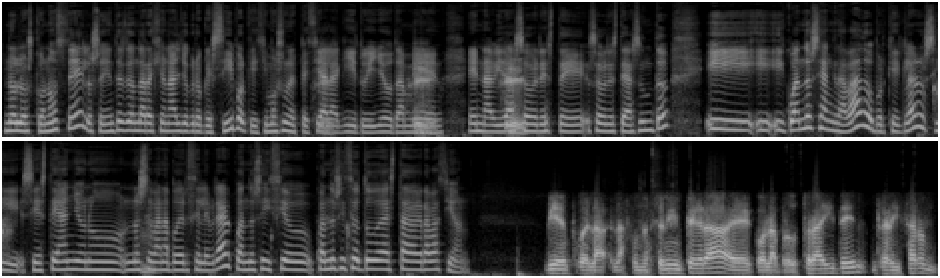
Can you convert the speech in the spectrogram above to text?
no los conoce, los oyentes de Onda Regional yo creo que sí, porque hicimos un especial aquí, tú y yo también en Navidad sobre este, sobre este asunto. Y, y, cuándo se han grabado? Porque claro, si, si este año no, no se mm. van a poder celebrar, ¿cuándo se hizo, ¿cuándo se hizo toda esta grabación? Bien, pues la, Fundación Integra eh, con la productora ITEN realizaron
